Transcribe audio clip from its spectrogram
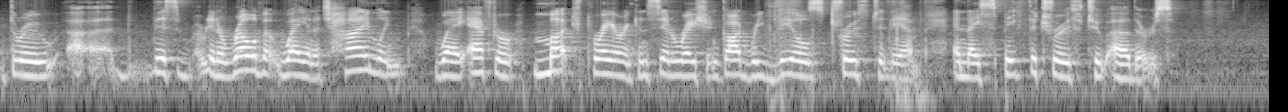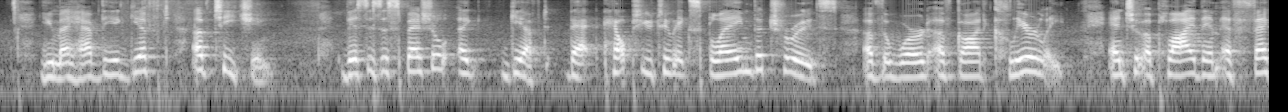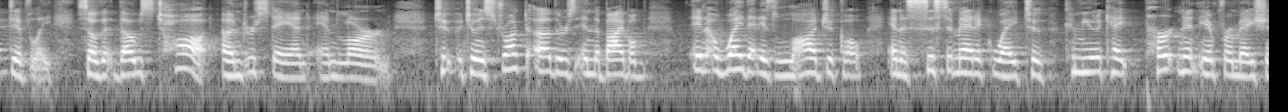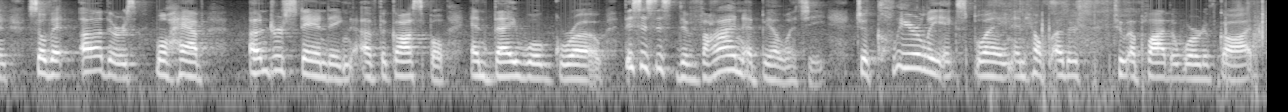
through uh, this in a relevant way, in a timely way. After much prayer and consideration, God reveals truth to them and they speak the truth to others. You may have the gift of teaching. This is a special uh, gift that helps you to explain the truths of the Word of God clearly and to apply them effectively so that those taught understand and learn. To, to instruct others in the Bible in a way that is logical and a systematic way to communicate pertinent information so that others will have understanding of the gospel and they will grow. This is this divine ability to clearly explain and help others to apply the word of God.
